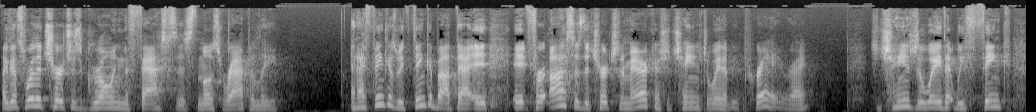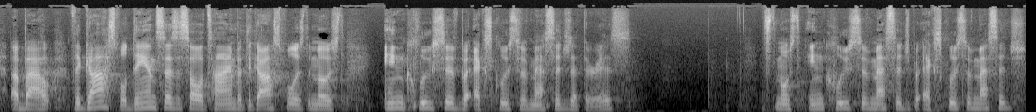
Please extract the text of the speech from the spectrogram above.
Like that's where the church is growing the fastest, the most rapidly. And I think as we think about that, it, it for us as the church in America should change the way that we pray, right? To change the way that we think about the gospel. Dan says this all the time, but the gospel is the most inclusive but exclusive message that there is. It's the most inclusive message but exclusive message.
